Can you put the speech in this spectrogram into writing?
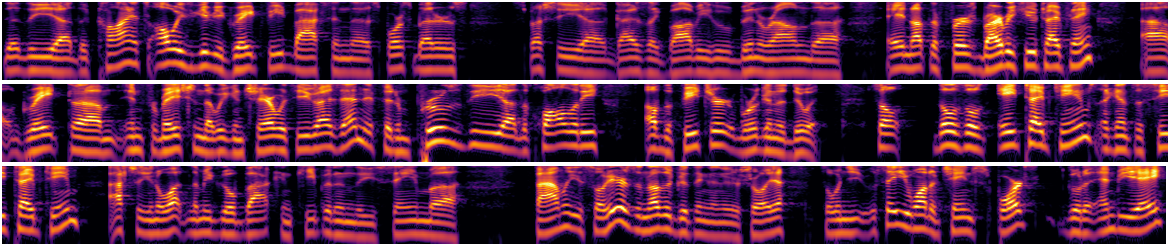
the the uh, the clients always give you great feedbacks, and the sports betters, especially uh, guys like Bobby who've been around, uh, hey, not the first barbecue type thing. Uh, great um, information that we can share with you guys, and if it improves the uh, the quality of the feature, we're gonna do it. So those those A type teams against a C type team. Actually, you know what? Let me go back and keep it in the same family. So here's another good thing I'm going to show you. So when you say you want to change sports, go to NBA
